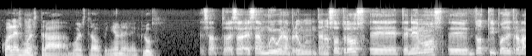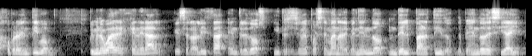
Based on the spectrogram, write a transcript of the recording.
¿Cuál es vuestra, vuestra opinión en el club? Exacto, esa, es muy buena pregunta. Nosotros eh, tenemos eh, dos tipos de trabajo preventivo. Primero igual el general, que se realiza entre dos y tres sesiones por semana, dependiendo del partido, dependiendo de si hay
